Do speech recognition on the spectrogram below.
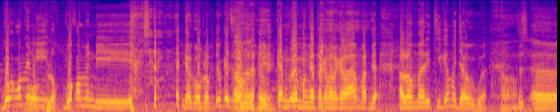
gua komen di, gua komen di, nggak goblok juga sih Oh, sebenarnya. enggak ya? kan gue emang gak terkenal amat nggak. Kalau sama Richiga mah jauh gua. Oh. Terus eh,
